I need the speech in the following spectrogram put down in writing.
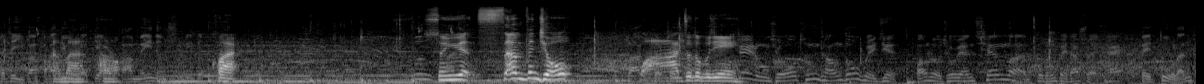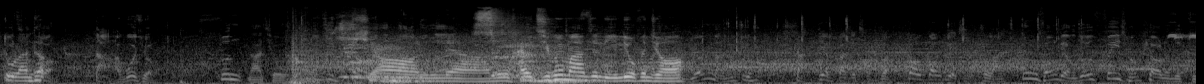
他这一罚罚打慢丢了，第二好。快。孙悦三分球，哇，这都不进。这种球通常都会进，防守球员千万不能被他甩开。被杜兰特杜兰特打过去了，孙拿球，漂亮，这个还有机会吗？这里六分球，圆满的句号，闪电般的抢断，高高跃起出篮。攻防两端非常漂亮的组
